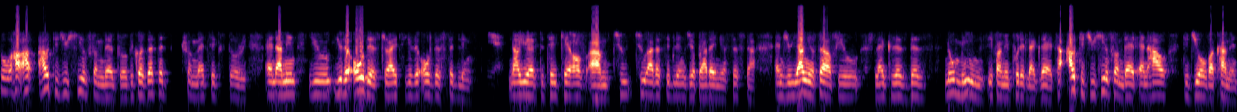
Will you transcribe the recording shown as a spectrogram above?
So how, how how did you heal from that, bro? Because that's a traumatic story. And I mean, you you're the oldest, right? You're the oldest sibling. Yeah. Now you have to take care of um two two other siblings, your brother and your sister, and you're young yourself. You like there's there's no means, if I may put it like that. How, did you heal from that, and how did you overcome it?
